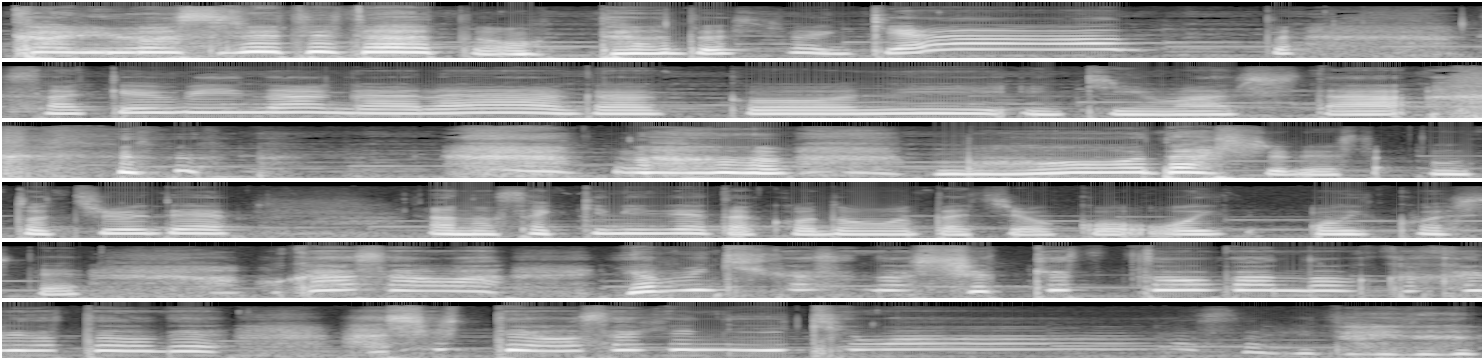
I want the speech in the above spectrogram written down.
かり忘れてたと思って私はギャーッと叫びながら学校に行きました。もうダッシュでした。途中であの先に出た子供たちをこう追い追い越して「お母さんは読み聞かせの出血当番の係だったので走ってお先に行きます」みたいな。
